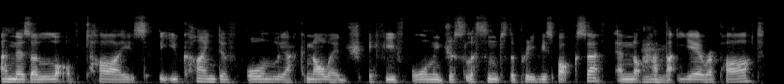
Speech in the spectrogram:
and there's a lot of ties that you kind of only acknowledge if you've only just listened to the previous box set and not Mm. had that year apart.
